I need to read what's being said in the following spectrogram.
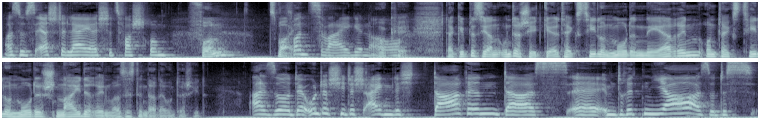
Also das erste Lehrjahr ist jetzt fast rum. Von zwei? Von zwei, genau. Okay. Da gibt es ja einen Unterschied, gell? Textil- und Modenäherin und Textil- und Modeschneiderin. Was ist denn da der Unterschied? Also der Unterschied ist eigentlich darin, dass äh, im dritten Jahr, also das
